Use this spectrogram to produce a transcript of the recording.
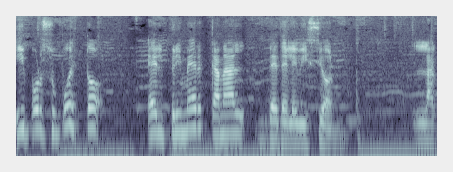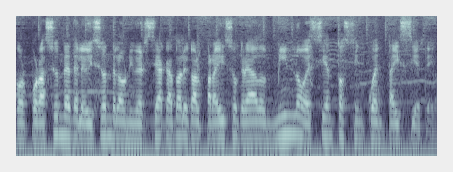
Y por supuesto, el primer canal de televisión, la Corporación de Televisión de la Universidad Católica Valparaíso, creado en 1957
